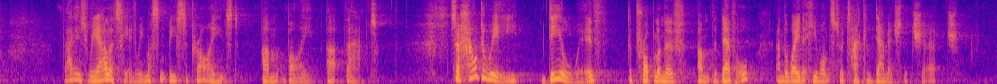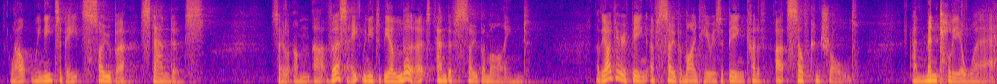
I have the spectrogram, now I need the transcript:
That is reality, and we mustn't be surprised um, by uh, that. So, how do we deal with the problem of um, the devil and the way that he wants to attack and damage the church? Well, we need to be sober standards. So, um, uh, verse 8, we need to be alert and of sober mind. Now, the idea of being of sober mind here is of being kind of uh, self controlled and mentally aware.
